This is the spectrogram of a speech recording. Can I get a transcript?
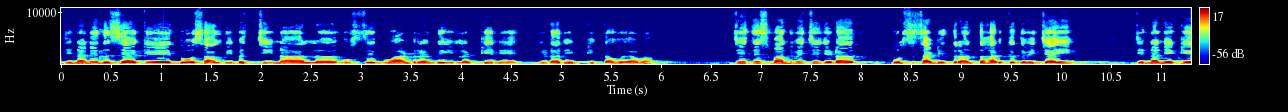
ਜਿਨ੍ਹਾਂ ਨੇ ਦੱਸਿਆ ਕਿ 2 ਸਾਲ ਦੀ ਬੱਚੀ ਨਾਲ ਉਸਦੇ ਗੁਆਂਢ ਰਹਿੰਦੇ ਹੀ ਲੜਕੇ ਨੇ ਜਿਹੜਾ ਰੇਪ ਕੀਤਾ ਹੋਇਆ ਵਾ। ਜਿਸ ਦੇ ਸਬੰਧ ਵਿੱਚ ਜਿਹੜਾ ਪੁਲਿਸ ਸਾਡੀ ਤੁਰੰਤ ਹਰਕਤ ਵਿੱਚ ਆਈ, ਜਿਨ੍ਹਾਂ ਨੇ ਕਿ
